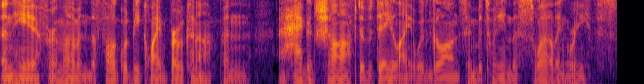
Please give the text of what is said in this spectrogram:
And here, for a moment, the fog would be quite broken up, and a haggard shaft of daylight would glance in between the swirling wreaths.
